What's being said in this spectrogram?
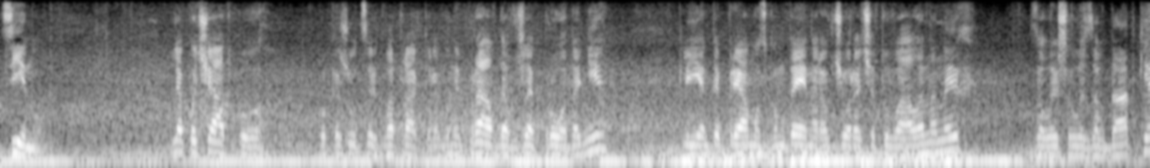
ціну. Для початку покажу цих два трактори. Вони правда вже продані. Клієнти прямо з контейнера вчора чатували на них, залишили завдатки.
